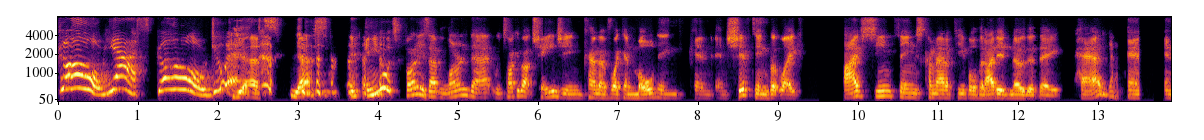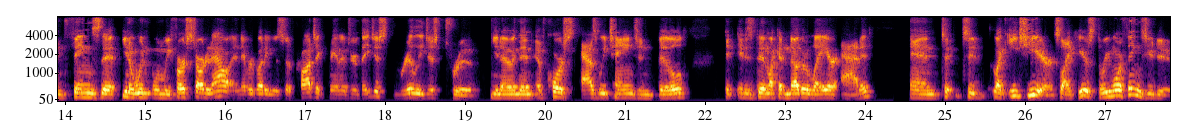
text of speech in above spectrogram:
go, yes, go, do it. Yes, yes. and, and, you know what's funny is I've learned that we talk about changing kind of like and molding and, and shifting, but like I've seen things come out of people that I didn't know that they had. Yeah. And and things that, you know, when, when we first started out and everybody was a project manager, they just really just drew, you know, and then of course, as we change and build, it, it has been like another layer added and to, to like each year it's like here's three more things you do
